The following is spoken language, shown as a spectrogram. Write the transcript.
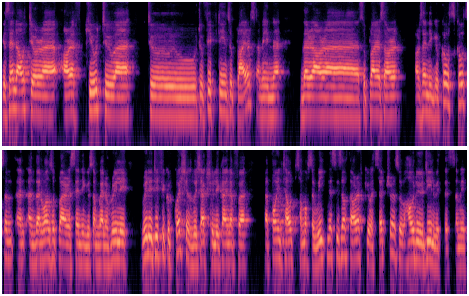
you send out your uh, RFQ to uh, to to 15 suppliers. I mean, there are suppliers are are sending you codes, codes, and, and, and then one supplier is sending you some kind of really, really difficult questions, which actually kind of uh, uh, point out some of the weaknesses of the RFQ, etc. So how do you deal with this? I mean,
